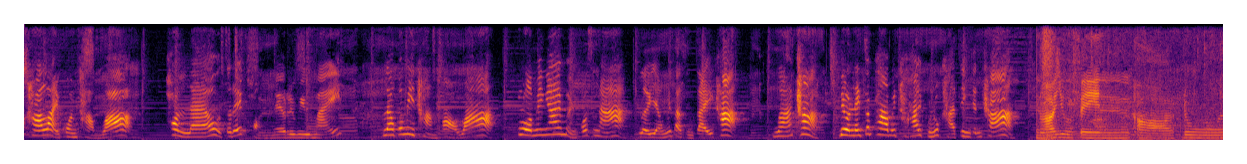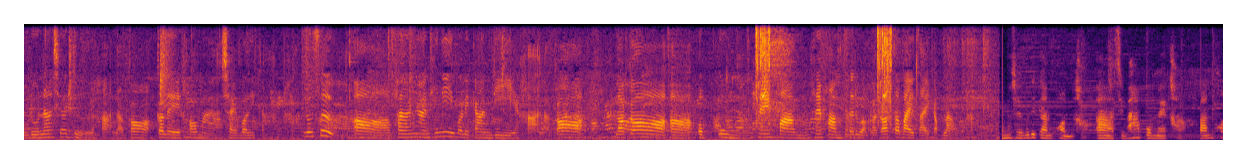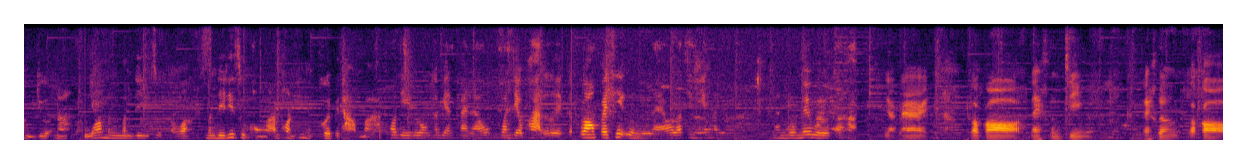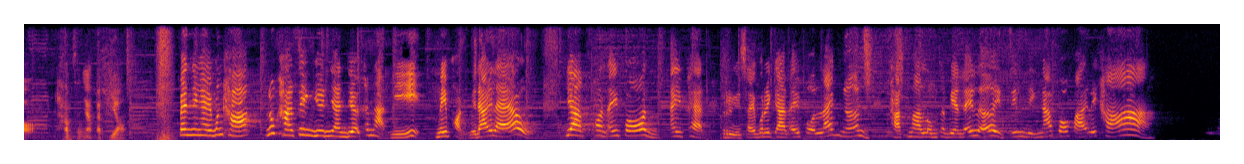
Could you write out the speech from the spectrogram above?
กค้าหลายคนถามว่า ผ่อนแล้วจะได้ของในรีวิวไหมแล้วก็มีถามต่อว่า กลัวไม่ง่ายเหมือนโฆษณา เลยยังไม่ตัดสินใจค่ะ มาค่ะ เดี๋ยวเล็กจะพาไปท้ายคุณลูกค้าจริงกันค่ะเห็นว่ายูเฟนดูดูน่าเชื่อถือค่ะ แล้วก็ก็เลยเข้ามาใช้บริการค่ะ รู้สึกพนักงานที่นี่บริการดีค่ะ แล้วก็แล้วก็เอ่ออบอุ่นให้ความให้ความสะดวกแล้วก็สบายใจกับเราค่ะ มาใช้บริการผ่อนค่ะ อ่า 15โปรแม็กค่ะ ร้านผ่อนเยอะนะหรือว่ามันมันดีสุดแล้วอะมันดีที่สุดของร้านผ่อนที่หนูเคยไปถามมา พอดีลงทะเบียนไปแล้ว วันเดียวผ่านเลยก็ลองไปที่อื่นดูแล้ว แล้วทีนี้มันมันดูไม่เวิร์กอะค่ะ อยากได้ แล้วก็ได้เครื่องจริง ได้เครื่องแล้วก็ทำสัญญาแป๊บเดียว เป็นยังไงบ้างคะ ลูกค้าจริงยืนยันเยอะขนาดนี้ ไม่ผ่อนไม่ได้แล้ว อยากผ่อน iPhone, iPad หรือใช้บริการ iPhone แลกเงิน ทักมาลงทะเบียนได้เลย จิ้มลิงก์หน้าโปรไฟล์เลยค่ะ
